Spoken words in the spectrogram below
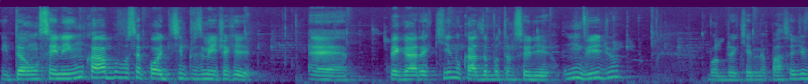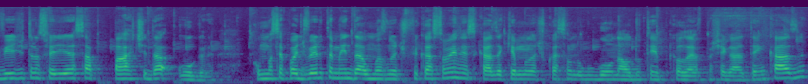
Então, sem nenhum cabo, você pode simplesmente aqui é, pegar aqui, no caso eu vou transferir um vídeo, vou abrir aqui a minha pasta de vídeo e transferir essa parte da Ogra. Como você pode ver, ele também dá umas notificações, nesse caso aqui é uma notificação do Google Now do tempo que eu levo para chegar até em casa.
